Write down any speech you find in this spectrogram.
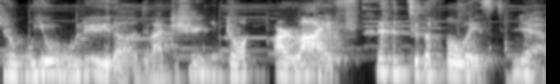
就是无忧无虑的，对吧？只是 enjoy our life to the fullest. Yeah.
